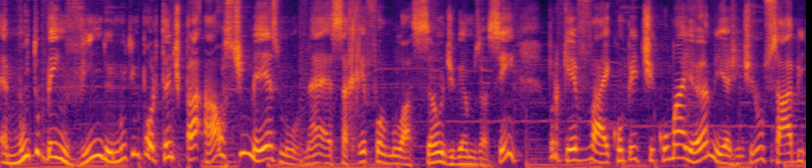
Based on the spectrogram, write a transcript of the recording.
é muito bem-vindo e muito importante para Austin mesmo, né? Essa reformulação, digamos assim, porque vai competir com Miami e a gente não sabe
